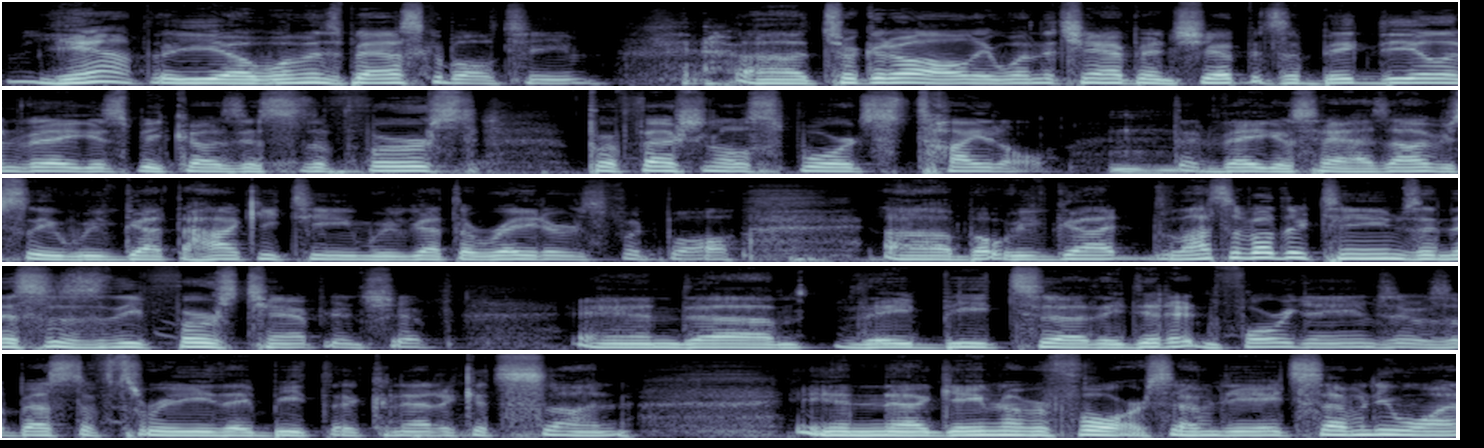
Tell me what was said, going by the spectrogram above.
Yeah, the uh, women's basketball team uh, took it all. They won the championship. It's a big deal in Vegas because it's the first professional sports title that Vegas has. Obviously, we've got the hockey team, we've got the Raiders football, uh, but we've got lots of other teams, and this is the first championship. And um, they beat. Uh, they did it in four games. It was a best of three. They beat the Connecticut Sun in uh, game number four, 78-71.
